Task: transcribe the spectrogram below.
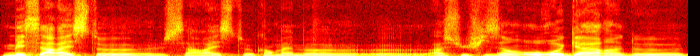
mais ça reste, ça reste quand même insuffisant au regard hein, de,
